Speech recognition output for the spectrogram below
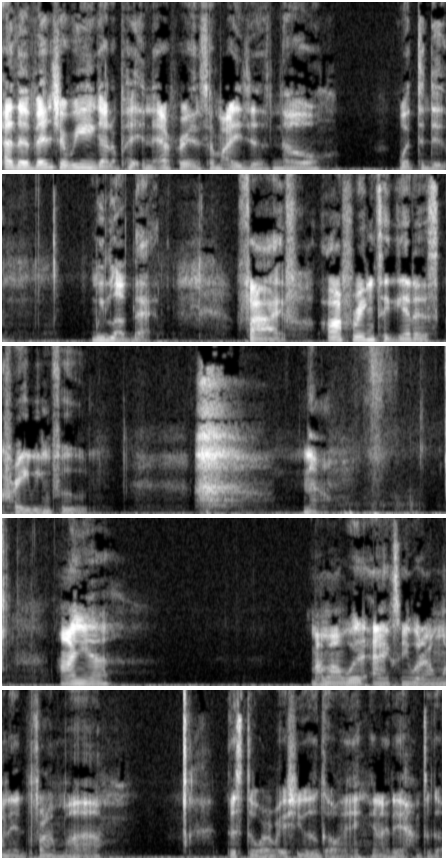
an adventure we ain't gotta put in effort and somebody just know what to do. We love that. Five, offering to get us craving food. now, Anya, my mom would ask me what I wanted from uh, the store where she was going, and I didn't have to go.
